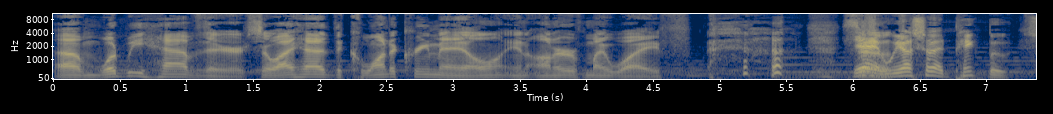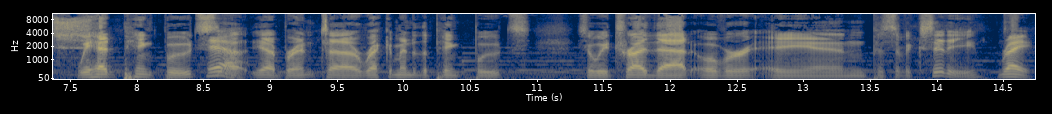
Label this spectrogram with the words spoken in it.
Um, what we have there? So I had the Kiwanda Cream Ale in honor of my wife. yeah, we also had pink boots. we had pink boots. Yeah. uh, yeah. Brent uh, recommended the pink boots, So we tried that over in Pacific City. Right.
